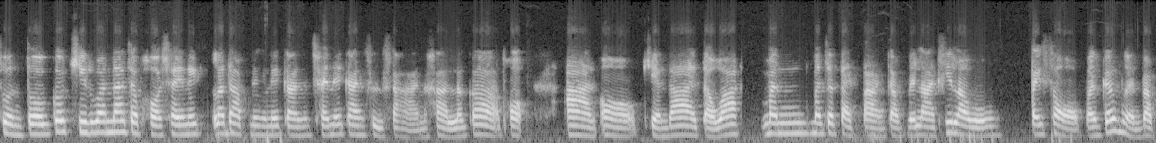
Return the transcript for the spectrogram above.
ส่วนตัวก็คิดว่าน่าจะพอใช้ในระดับหนึ่งในการใช้ในการสื่อสารค่ะ แล้วก็พออ่านออกเขียนได้ แต่ว่ามันมันจะแตกต่างกับเวลาที่เราไปสอบมันก็เหมือนแบบ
